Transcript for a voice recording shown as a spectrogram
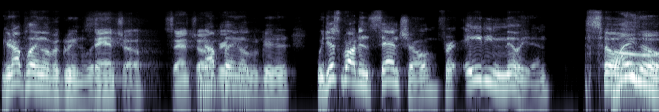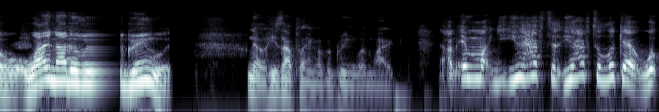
You're not playing over Greenwood. Sancho, Sancho, You're not playing over Greenwood. We just brought in Sancho for 80 million. So Why though? Why not over Greenwood? No, he's not playing over Greenwood, Mike. I mean, my- you have to you have to look at what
